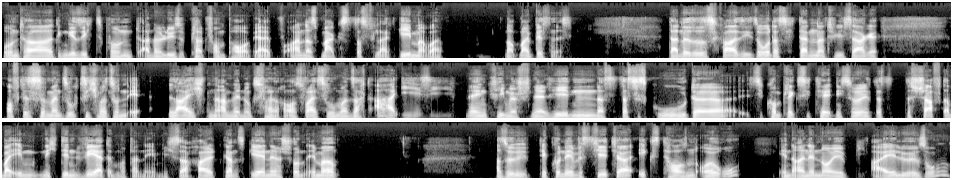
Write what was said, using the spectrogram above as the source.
unter den Gesichtspunkt Analyseplattform Power BI. Woanders mag es das vielleicht geben, aber not my business. Dann ist es quasi so, dass ich dann natürlich sage, oft ist es, man sucht sich mal so einen leichten Anwendungsfall raus, weißt du, wo man sagt, ah, easy, ne, den kriegen wir schnell hin, das, das ist gut, äh, ist die Komplexität nicht so, das, das schafft aber eben nicht den Wert im Unternehmen. Ich sage halt ganz gerne schon immer, also der Kunde investiert ja x tausend Euro in eine neue BI-Lösung,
